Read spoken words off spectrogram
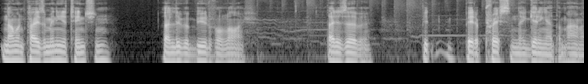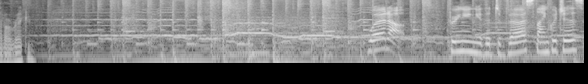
no one pays them any attention. They live a beautiful life. They deserve a bit better press than they're getting at the moment, I reckon. Word Up, bringing you the diverse languages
